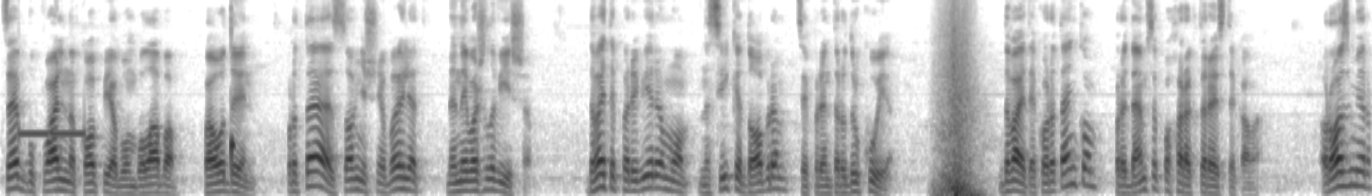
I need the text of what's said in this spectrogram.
це буквально копія бомболаба P1. Проте зовнішній вигляд не найважливіше. Давайте перевіримо, наскільки добре цей принтер друкує. Давайте коротенько пройдемося по характеристикам. Розмір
